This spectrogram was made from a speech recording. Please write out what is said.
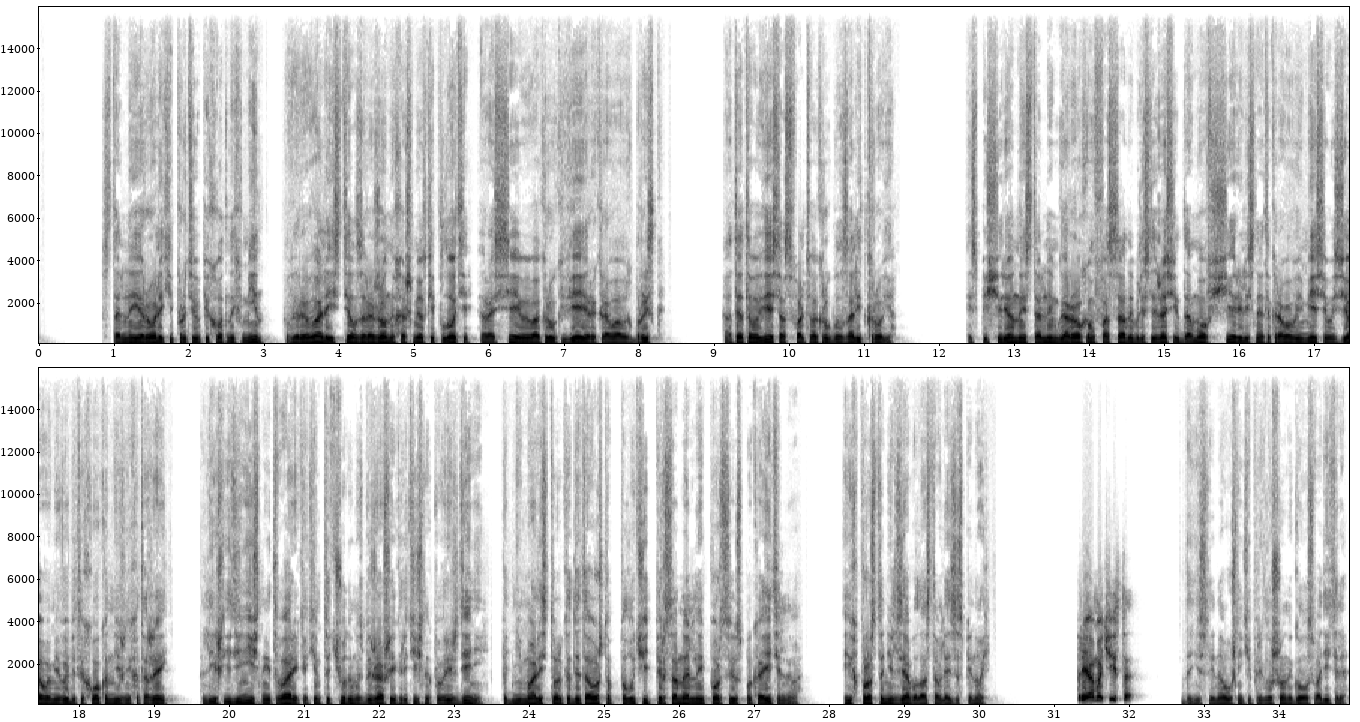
Стальные ролики противопехотных мин вырывали из тел зараженных ошметки плоти, рассеивая вокруг вееры кровавых брызг. От этого весь асфальт вокруг был залит кровью. Испещренные стальным горохом фасады близлежащих домов щерились на это кровавое месиво зевами выбитых окон нижних этажей. Лишь единичные твари, каким-то чудом избежавшие критичных повреждений, поднимались только для того, чтобы получить персональные порции успокоительного. Их просто нельзя было оставлять за спиной. «Прямо чисто!» — донесли наушники приглушенный голос водителя.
